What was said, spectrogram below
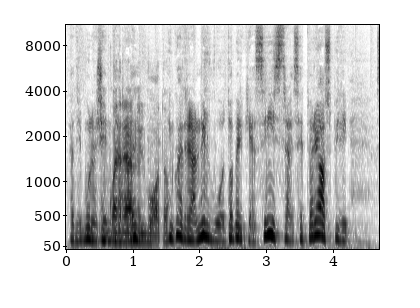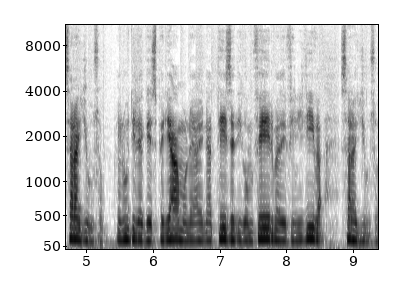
la tribuna centrale. Inquadreranno il vuoto. Inquadreranno il vuoto perché a sinistra il settore ospiti sarà chiuso. È inutile che speriamo in attesa di conferma definitiva sarà chiuso.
